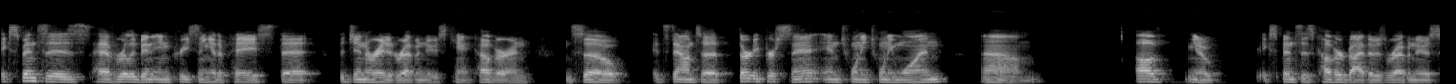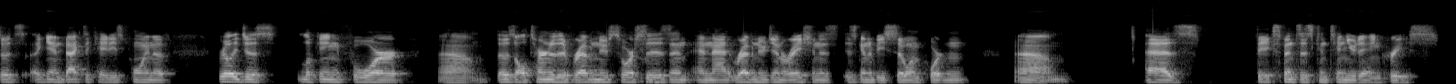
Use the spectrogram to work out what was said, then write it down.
expenses have really been increasing at a pace that the generated revenues can't cover. And, and so it's down to 30% in 2021 um, of, you know, expenses covered by those revenues. So it's again, back to Katie's point of really just looking for um, those alternative revenue sources and, and that revenue generation is, is going to be so important um, as the expenses continue to increase.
